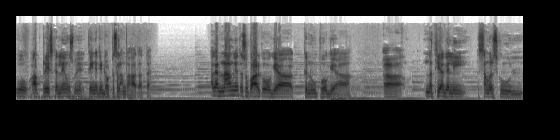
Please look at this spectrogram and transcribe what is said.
वो आप ट्रेस कर लें, उसमें कहीं ना कहीं डॉक्टर सलाम का हाथ आता है। अगर नाम ले तो सुपारको हो गया, कनूप हो गया Nathia Gali, summer school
